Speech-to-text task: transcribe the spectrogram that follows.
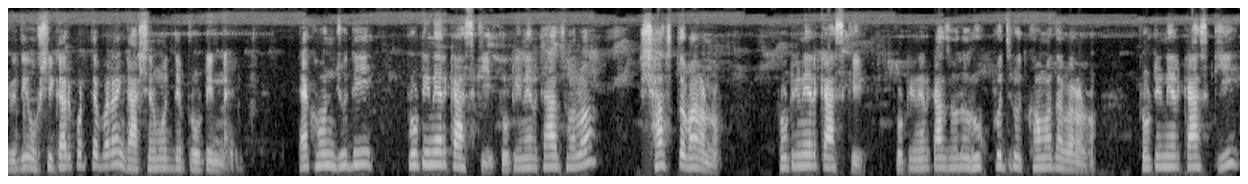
যদি অস্বীকার করতে পারেন, ঘাসের মধ্যে প্রোটিন নাই। এখন যদি প্রোটিনের কাজ কি? প্রোটিনের কাজ হলো স্বাস্থ্য বাড়ানো। প্রোটিনের কাজ কি? প্রোটিনের কাজ হলো রোগ প্রতিরোধ ক্ষমতা বাড়ানো। প্রোটিনের কাজ কি?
